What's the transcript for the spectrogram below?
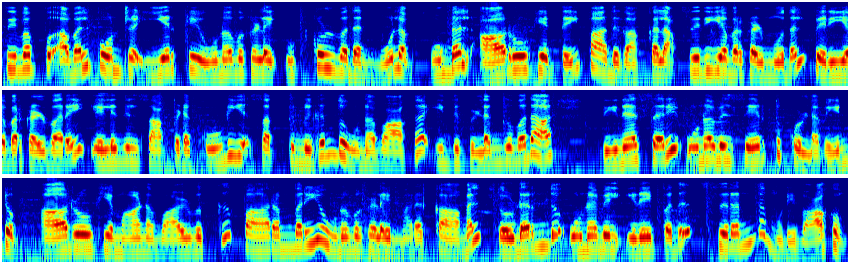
சிவப்பு அவல் போன்ற இயற்கை உணவுகளை உட்கொள்வதன் மூலம் உடல் ஆரோக்கியத்தை பாதுகாக்கலாம். சிறியவர்கள் முதல் பெரியவர்கள் வரை எளிதில் சாப்பிடக்கூடிய சத்து மிகுந்த உணவாக இது விளங்குவதால் தினசரி உணவில் சேர்த்துக் கொள்ள வேண்டும். ஆரோக்கியமான வாழ்வுக்கு பாரம்பரிய உணவுகளை மறக்காமல் தொடர்ந்து உணவில் இணைப்பது சிறந்த முடிவாகும்.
